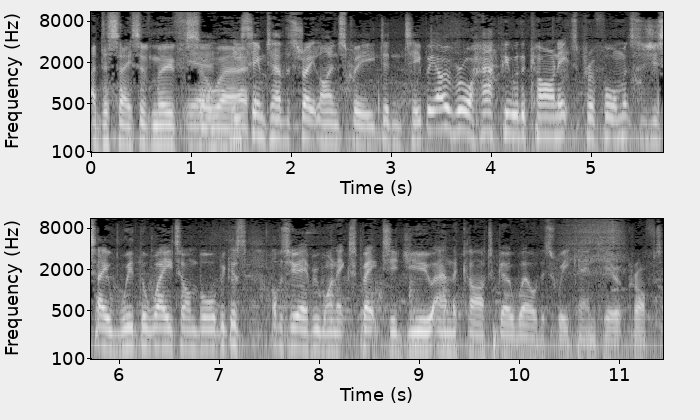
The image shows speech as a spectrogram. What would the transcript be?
a decisive move. So uh, he seemed to have the straight line speed, didn't he? But overall, happy with the car and its performance, as you say, with the weight on board, because obviously everyone expected you and the car to go well this weekend here at Croft.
